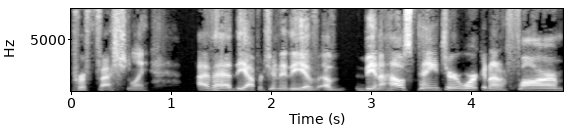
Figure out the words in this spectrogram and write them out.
professionally, I've had the opportunity of, of being a house painter, working on a farm,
